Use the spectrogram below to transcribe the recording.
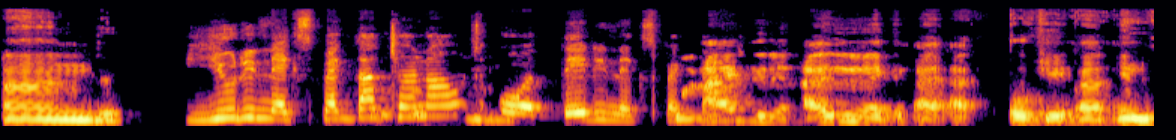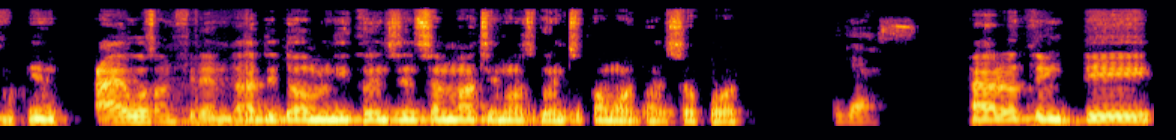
and you didn't expect that turnout, mm. or they didn't expect. Well, I didn't. I didn't. I, I, okay. Uh, in, in, I was confident that the Dominicans in San Martin was going to come out and support. Yes. I don't think they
